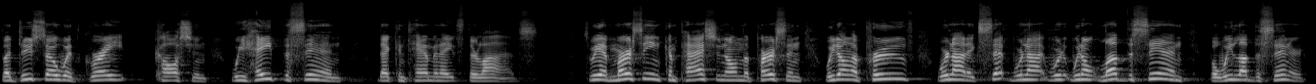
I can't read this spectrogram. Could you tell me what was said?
but do so with great caution. We hate the sin that contaminates their lives. So we have mercy and compassion on the person. We don't approve. We're not accept. We're not. We're, we don't love the sin, but we love the sinner.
